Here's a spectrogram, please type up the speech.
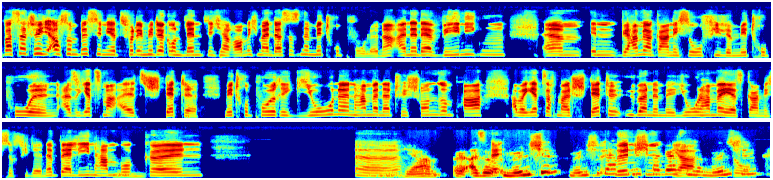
was natürlich auch so ein bisschen jetzt vor dem Hintergrund ländlicher Raum, ich meine, das ist eine Metropole, ne, eine der wenigen ähm, in, wir haben ja gar nicht so viele Metropolen, also jetzt mal als Städte. Metropolregionen haben wir natürlich schon so ein paar, aber jetzt sag mal Städte über eine Million haben wir jetzt gar nicht so viele, ne? Berlin, Hamburg, mhm. Köln. Äh, ja, äh, also München, München darf München, nicht vergessen, ja, ne, München. So.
